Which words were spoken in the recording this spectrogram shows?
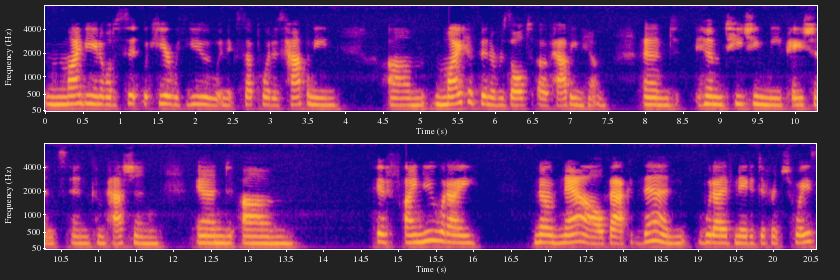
my being able to sit here with you and accept what is happening um, might have been a result of having him and him teaching me patience and compassion. And um, if I knew what I know now back then, would I have made a different choice?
